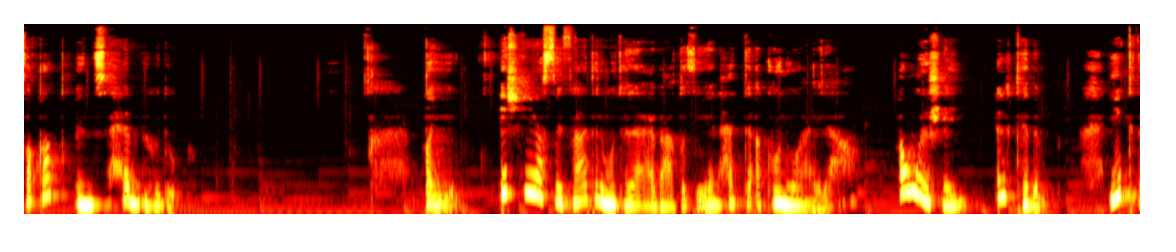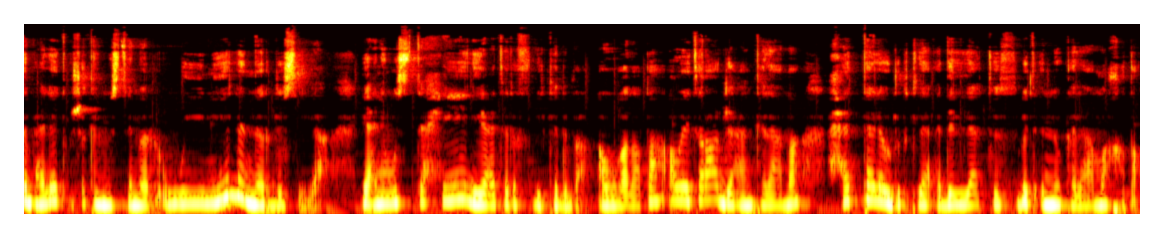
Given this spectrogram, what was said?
فقط انسحب بهدوء. طيب إيش هي الصفات المتلاعب عاطفيا حتى أكون واعي لها؟ أول شيء الكذب. يكذب عليك بشكل مستمر ويميل للنرجسية. يعني مستحيل يعترف بكذبة أو غلطة أو يتراجع عن كلامه حتى لو جبت له أدلة تثبت أنه كلامه خطأ.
